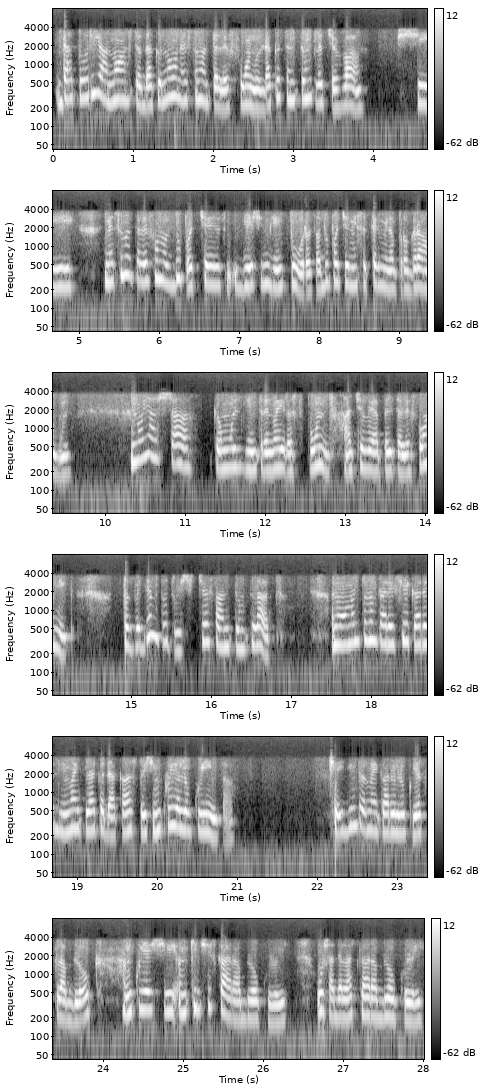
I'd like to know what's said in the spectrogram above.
datoria noastră, dacă nu ne sună telefonul, dacă se întâmplă ceva și ne sună telefonul după ce ieșim din tură sau după ce ni se termină programul, nu e așa că mulți dintre noi răspund acelui apel telefonic, să vedem totuși ce s-a întâmplat. În momentul în care fiecare din noi pleacă de acasă și încuie locuința, cei dintre noi care locuiesc la bloc încuie și închid și scara blocului, ușa de la scara blocului.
